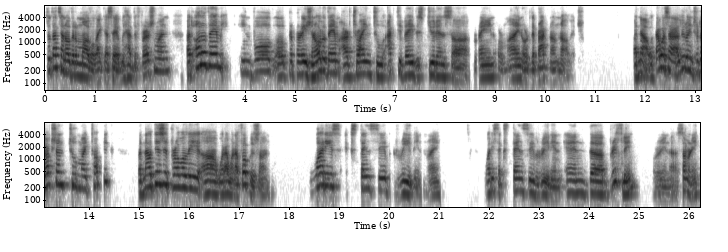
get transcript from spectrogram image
So that's another model. Like I said, we had the first one, but all of them involve uh, preparation. All of them are trying to activate the student's uh, brain or mind or the background knowledge. But now, that was a little introduction to my topic, but now this is probably uh, what I wanna focus on. What is extensive reading, right? What is extensive reading? And uh, briefly, or in a summary,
